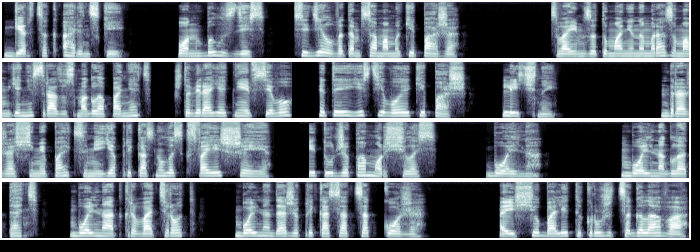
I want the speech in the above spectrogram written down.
Герцог Аренский. Он был здесь, сидел в этом самом экипаже. Своим затуманенным разумом я не сразу смогла понять, что, вероятнее всего, это и есть его экипаж, личный. Дрожащими пальцами я прикоснулась к своей шее и тут же поморщилась. Больно. Больно глотать, больно открывать рот, больно даже прикасаться к коже. А еще болит и кружится голова,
